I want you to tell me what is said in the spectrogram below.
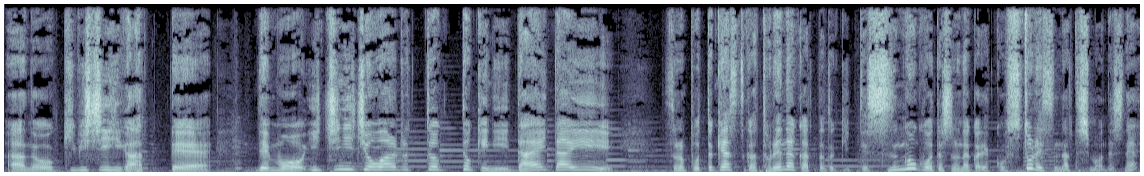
あの、厳しい日があって、でも、一日終わると、時に、大体、その、ポッドキャストが取れなかった時って、すごく私の中で、こう、ストレスになってしまうんですね。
